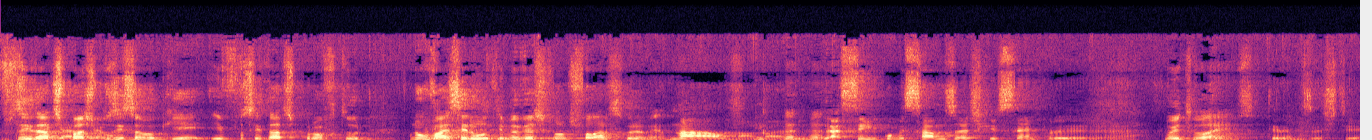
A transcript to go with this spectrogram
Felicidades para a exposição aqui e felicidades para o futuro. Não vai ser a última vez que vamos falar, seguramente. Não, não, não. Assim que começamos, acho que sempre eh, Muito bem. teremos, teremos este.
